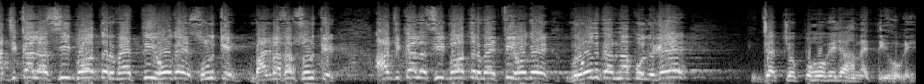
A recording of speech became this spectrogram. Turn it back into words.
ਅੱਜ ਕੱਲ ਅਸੀਂ ਬਹੁਤ ਰਵੈਤੀ ਹੋ ਗਏ, ਸੁਣ ਕੇ, ਬਾਜਵਾ ਸਾਹਿਬ ਸੁਣ ਕੇ ਅੱਜ ਕੱਲ ਅਸੀਂ ਬਹੁਤ ਰਵੈਤੀ ਹੋ ਗਏ, ਵਿਰੋਧ ਕਰਨਾ ਭੁੱਲ ਗਏ ਜਦ ਚੁੱਪ ਹੋ ਗਏ ਜਾਂ ਹਮੈਤੀ ਹੋ ਗਏ।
